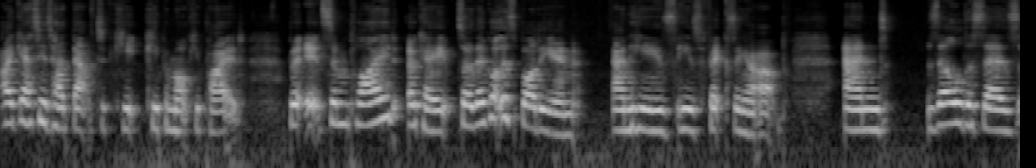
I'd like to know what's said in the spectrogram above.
I guess he's had that to keep keep him occupied. But it's implied. Okay, so they've got this body in, and he's he's fixing it up, and Zelda says,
